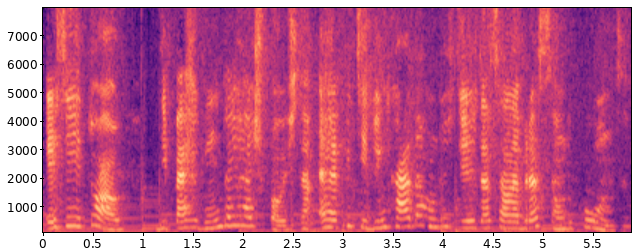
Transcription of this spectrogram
Esse ritual de pergunta e resposta é repetido em cada um dos dias da celebração do Kwanzaa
